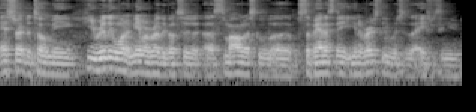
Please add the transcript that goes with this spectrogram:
instructor told me he really wanted me and my brother to go to a smaller school, uh, Savannah State University, which is a HBCU.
